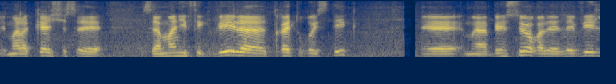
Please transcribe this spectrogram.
Et Marrakech, c'est une magnifique ville, très touristique. Mais bien sûr, les, les, villes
